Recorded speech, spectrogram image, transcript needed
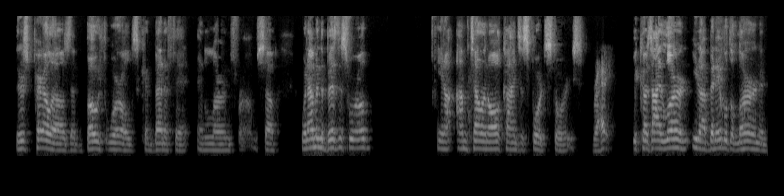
there's parallels that both worlds can benefit and learn from. So when I'm in the business world, you know, I'm telling all kinds of sports stories. Right. Because I learn, you know, I've been able to learn and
